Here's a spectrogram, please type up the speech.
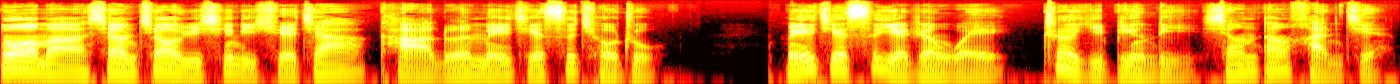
诺玛向教育心理学家卡伦·梅杰斯求助，梅杰斯也认为这一病例相当罕见。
